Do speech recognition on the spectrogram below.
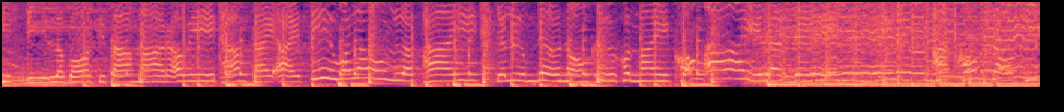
คิดดีละบอสิตามมาราวีถามใจไอตีว่าเราเลือกไผอย่าลืมเด้อน้องคือคนใหม่ของไอและเดหากของเจ้าที่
